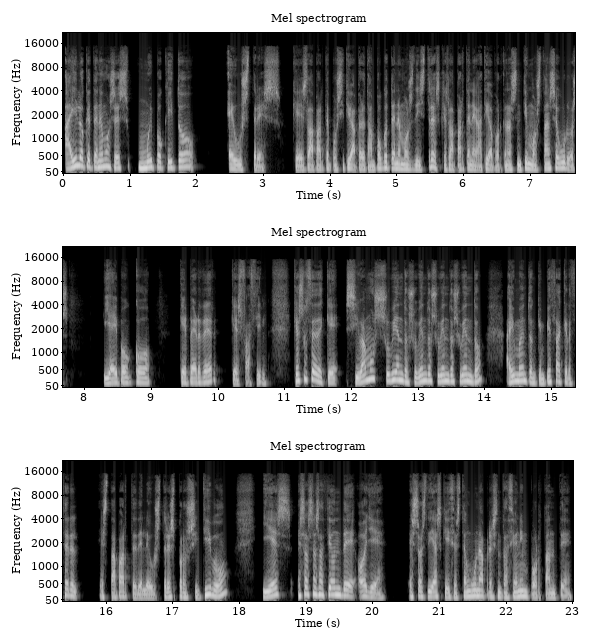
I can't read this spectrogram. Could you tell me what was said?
Ahí lo que tenemos es muy poquito eustrés, que es la parte positiva, pero tampoco tenemos distrés, que es la parte negativa, porque nos sentimos tan seguros y hay poco que perder que es fácil. ¿Qué sucede? Que si vamos subiendo, subiendo, subiendo, subiendo, hay un momento en que empieza a crecer esta parte del eustrés positivo y es esa sensación de, oye, esos días que dices, tengo una presentación importante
